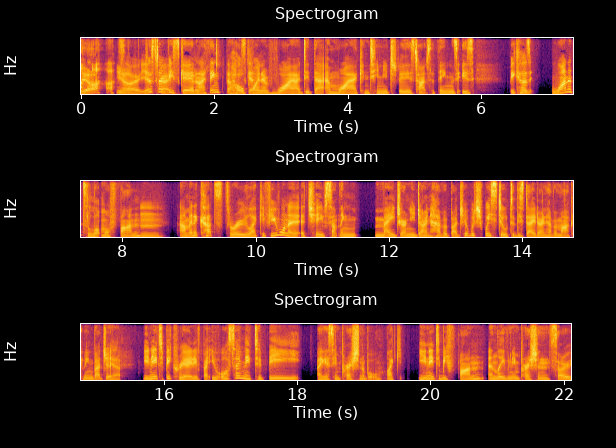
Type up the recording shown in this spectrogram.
Yeah. So yeah, just don't be scared. And I think the Don't whole point of why I did that and why I continue to do these types of things is because one, it's a lot more fun Mm. um, and it cuts through. Like if you want to achieve something major and you don't have a budget, which we still to this day don't have a marketing budget, Yeah. you need to be creative, but you also need to be, I guess, impressionable. Like you need to be fun and leave an impression. So,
